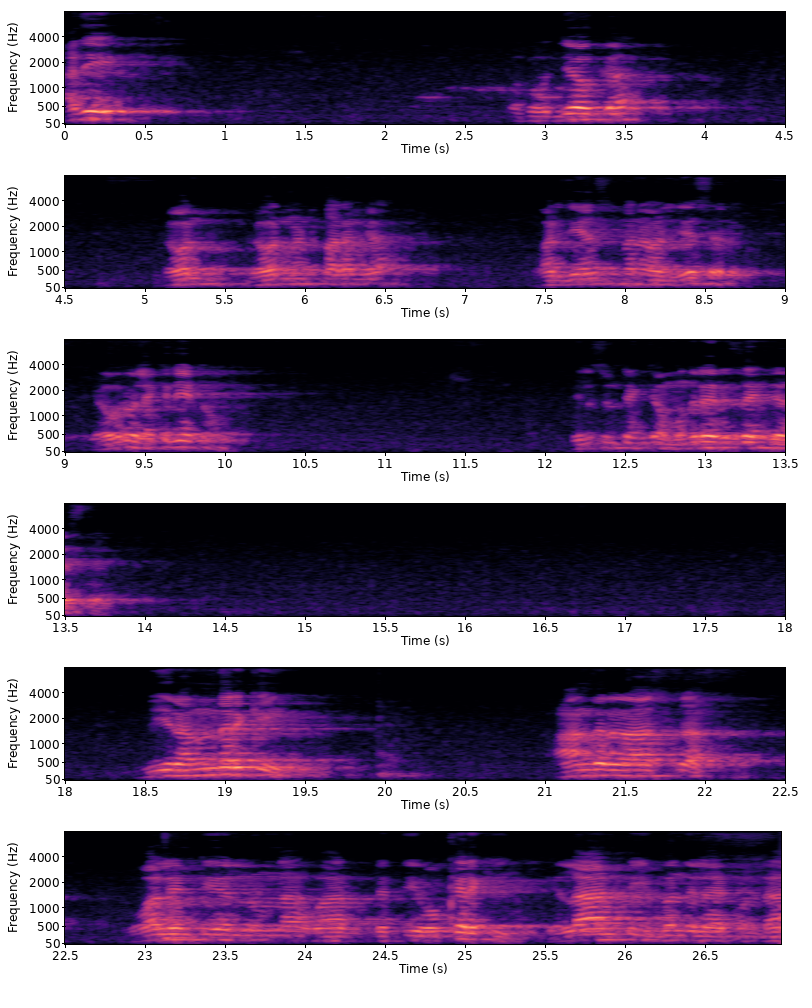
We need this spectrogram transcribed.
అది ఒక ఉద్యోగ గవర్న గవర్నమెంట్ పరంగా వాడు చేయాల్సిన పని వాళ్ళు చేశారు. ఎవరు లెక్క చేయటం తెలుసుంటే ఇంకా ముందరే రిజైన్ చేస్తారు. వీరందరికీ ఆంధ్ర రాష్ట్ర వాలంటీర్లు ఉన్న వారు ప్రతి ఒక్కరికి ఎలాంటి ఇబ్బంది లేకుండా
